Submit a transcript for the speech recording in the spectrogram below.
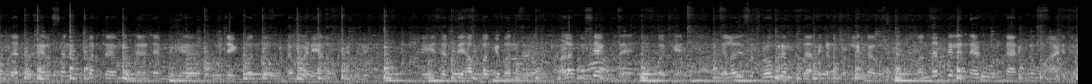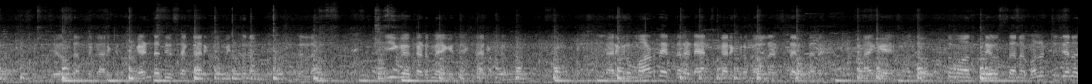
ಮಂದರ್ತಿ ದೇವಸ್ಥಾನಕ್ಕೆ ಬರ್ತೇವೆ ಮತ್ತೆ ಟೈಮಿಗೆ ಪೂಜೆಗೆ ಬಂದು ಊಟ ಮಾಡಿ ಎಲ್ಲ ಹೋಗ್ತಿದ್ವಿ ಈ ಸರ್ತಿ ಹಬ್ಬಕ್ಕೆ ಬಂದಿದೆ ಭಾಳ ಖುಷಿ ಆಗ್ತದೆ ಹಬ್ಬಕ್ಕೆ. ಕೆಲವು ದಿವಸ ಪ್ರೋಗ್ರಾಮ್ ಇದೆ ಅದಕ್ಕೆ ಬರ್ಲಿಕ್ಕೆ ಆಗುತ್ತೆ ಮಂದರ್ತಿಲಿ ಎರಡು, ಮೂರು ಕಾರ್ಯಕ್ರಮ ಮಾಡಿದ್ವಿ ದೇವಸ್ಥಾನದ ಕಾರ್ಯಕ್ರಮ. ಗಂಡ ದಿವಸ ಕಾರ್ಯಕ್ರಮ ಇತ್ತು ನಮ್ಮ ಅದೆಲ್ಲ ಈಗ ಕಡಿಮೆ ಆಗಿದೆ ಕಾರ್ಯಕ್ರಮ. ಕಾರ್ಯಕ್ರಮ ಮಾಡ್ತಾ ಇರ್ತಾರೆ ಡ್ಯಾನ್ಸ್ ಕಾರ್ಯಕ್ರಮ ಎಲ್ಲ ನಡೆಸ್ತಾ ಇರ್ತಾರೆ. ಹಾಗೆ ಒಂದು ಉತ್ತಮವಾದ ದೇವಸ್ಥಾನ, ಬಹಳಷ್ಟು ಜನ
